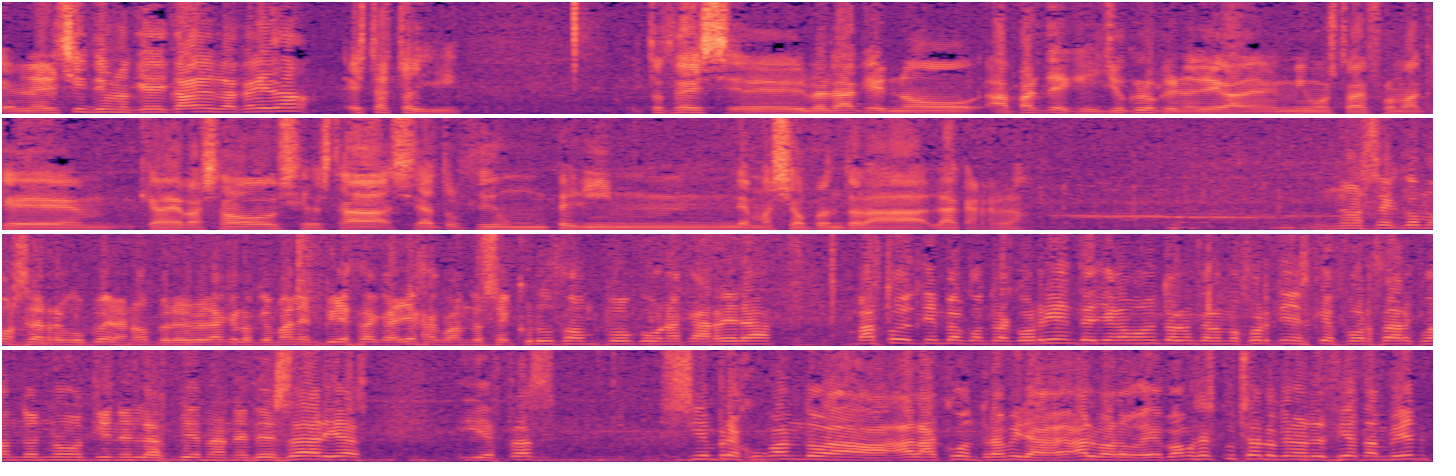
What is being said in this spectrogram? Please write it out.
en el sitio en el que cae la caída, estás allí. Entonces, eh, es verdad que no, aparte de que yo creo que no llega en el mismo estado de forma que, que año pasado, se le, está, se ha torcido un pelín demasiado pronto la, la carrera. no sé cómo se recupera, ¿no? Pero es verdad que lo que mal empieza Calleja cuando se cruza un poco una carrera, vas todo el tiempo a contracorriente, llega un momento en el que a lo mejor tienes que forzar cuando no tienes las piernas necesarias y estás siempre jugando a, la contra. Mira, Álvaro, eh, vamos a escuchar lo que nos decía también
